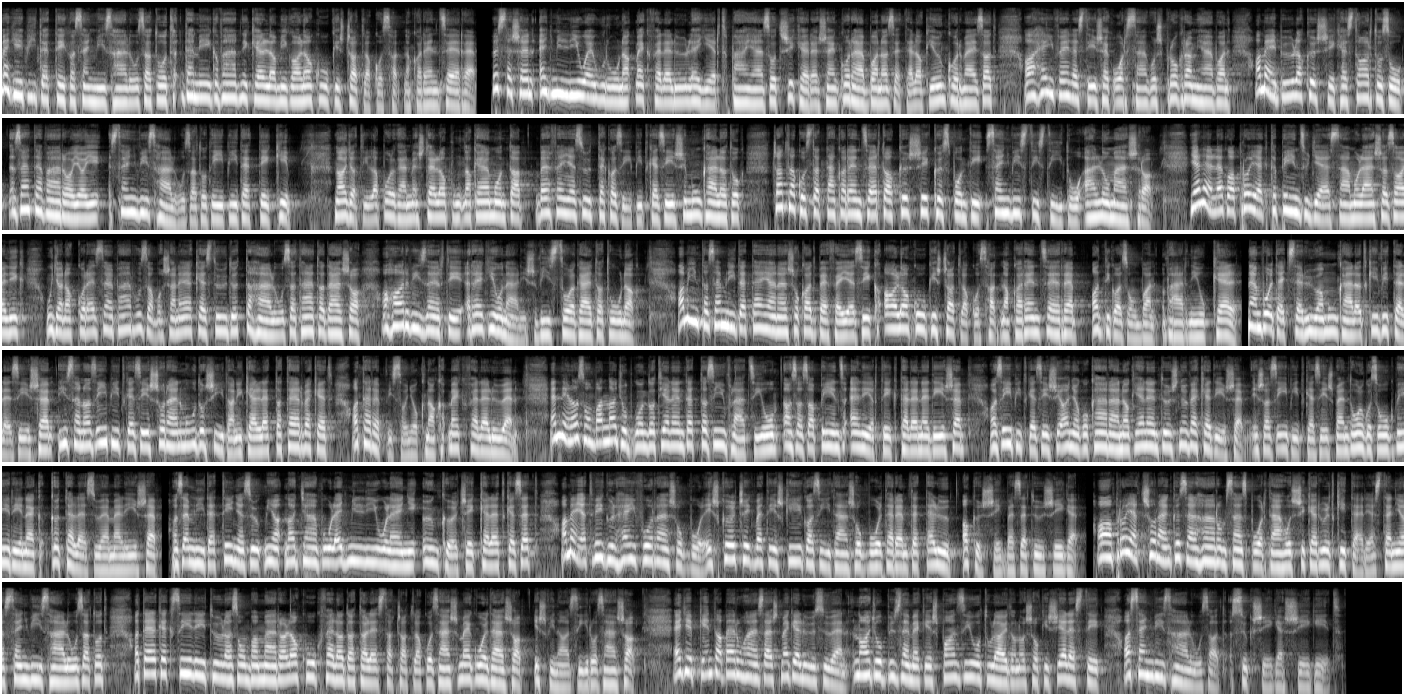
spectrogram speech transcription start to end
Megépítették a szennyvízhálózatot, de még várni kell, amíg a lakók is csatlakozhatnak a rendszerre. Összesen 1 millió eurónak megfelelő leírt pályázott sikeresen korábban az Etelaki önkormányzat a helyi fejlesztések országos programjában, amelyből a községhez tartozó Zetevárajai szennyvízhálózatot építették ki. Nagy Attila polgármester lapunknak elmondta, befejeződtek az építkezési munkálatok, csatlakoztatták a rendszert a község központi szennyvíztisztító állomásra. Jelenleg a projekt pénzügyi elszámolása zajlik, ugyanakkor akkor ezzel párhuzamosan elkezdődött a hálózat átadása a Harvíz RT regionális vízszolgáltatónak. Amint az említett eljárásokat befejezik, a lakók is csatlakozhatnak a rendszerre, addig azonban várniuk kell. Nem volt egyszerű a munkálat kivitelezése, hiszen az építkezés során módosítani kellett a terveket a terepviszonyoknak megfelelően. Ennél azonban nagyobb gondot jelentett az infláció, azaz a pénz elértéktelenedése, az építkezési anyagok árának jelentős növekedése és az építkezésben dolgozók bérének kötelező emelése. Az említett tényezők miatt nagyjából egy millió lennyi önköltség keletkezett, amelyet végül helyi forrásokból és költségvetés kiigazításokból teremtett elő a község vezetősége. A projekt során közel 300 portához sikerült kiterjeszteni a szennyvízhálózatot, a telkek szélétől azonban már a lakók feladata lesz a csatlakozás megoldása és finanszírozása. Egyébként a beruházást megelőzően nagyobb üzemek és panzió tulajdonosok is jelezték a szennyvízhálózat szükségességét.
